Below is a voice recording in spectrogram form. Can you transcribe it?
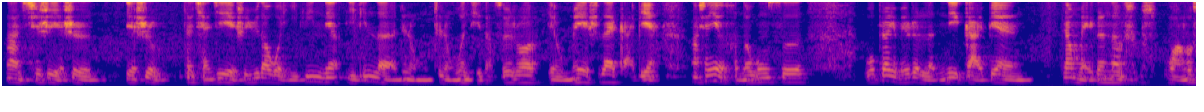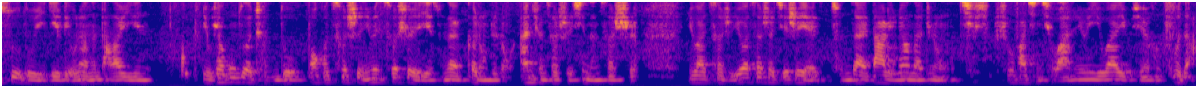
那其实也是也是在前期也是遇到过一定量一定的这种这种问题的，所以说也我们也是在改变。那相信很多公司，我不知道有没有这能力改变，让每个人的网络速度以及流量能达到一定有效工作的程度，包括测试，因为测试也存在各种这种安全测试、性能测试、UI 测试。UI 测试其实也存在大流量的这种收发请求啊，因为 UI 有些很复杂，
